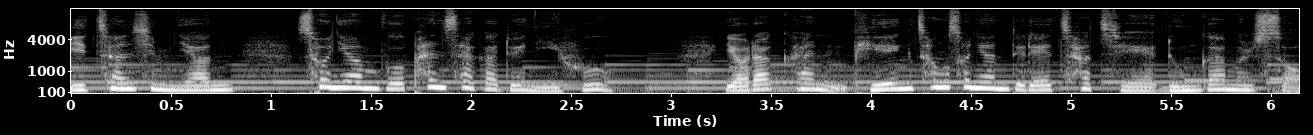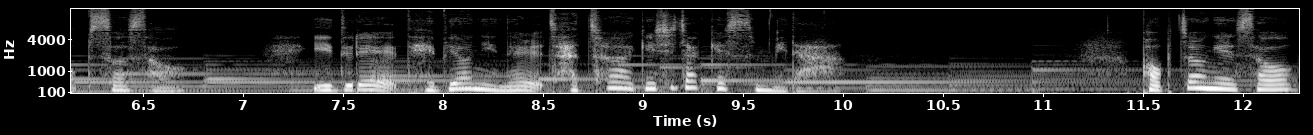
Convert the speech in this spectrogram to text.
2010년 소년부 판사가 된 이후 열악한 비행 청소년들의 처지에 눈 감을 수 없어서 이들의 대변인을 자처하기 시작했습니다. 법정에서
